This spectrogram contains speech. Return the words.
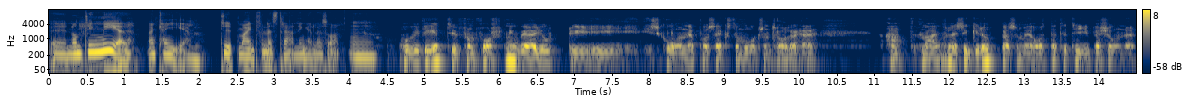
eh, någonting mer man kan ge. Typ mindfulness-träning eller så. Mm. Och vi vet ju från forskning vi har gjort i, i, i Skåne på 16 vårdcentraler här att mindfulness i grupp, alltså med 8 till 10 personer,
